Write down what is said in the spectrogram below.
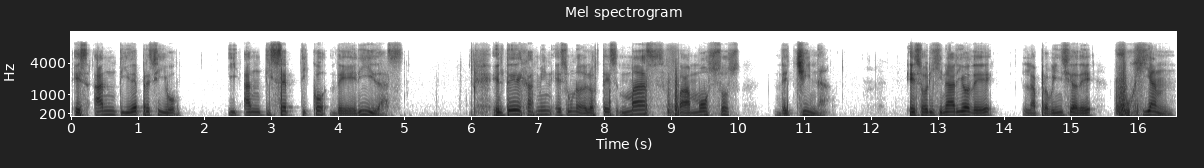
Es antidepresivo y antiséptico de heridas. El té de jazmín es uno de los tés más famosos de China es originario de la provincia de Fujian,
